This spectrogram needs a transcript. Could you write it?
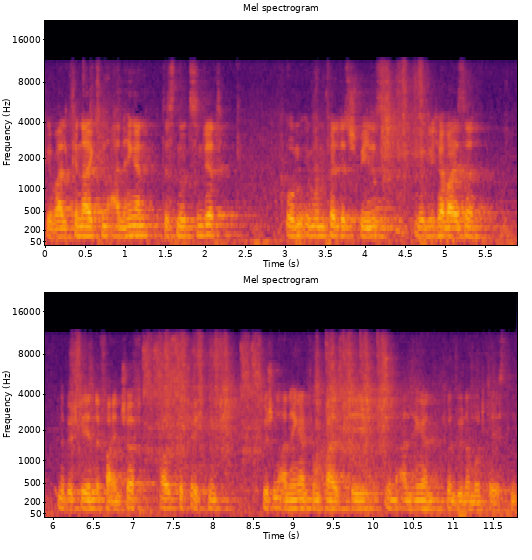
gewaltgeneigten Anhängern das nutzen wird, um im Umfeld des Spiels möglicherweise eine bestehende Feindschaft auszufechten zwischen Anhängern vom KSC und Anhängern von Dynamo Dresden.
